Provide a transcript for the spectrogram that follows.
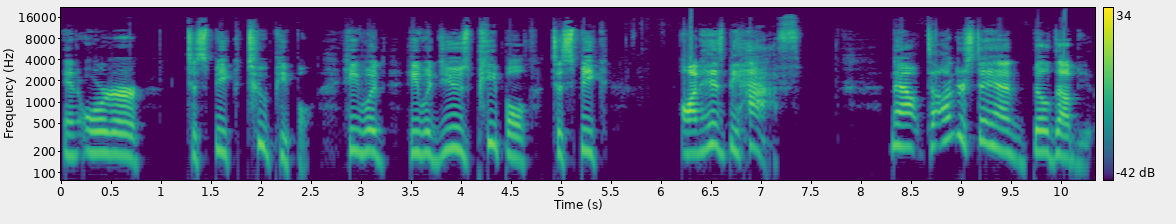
in order to speak to people. He would, he would use people to speak on his behalf. Now, to understand Bill W.,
